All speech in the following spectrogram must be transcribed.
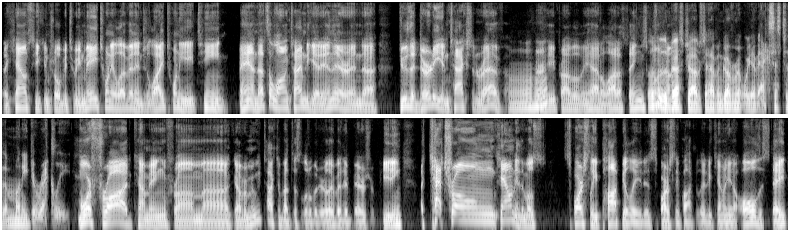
That accounts he controlled between May 2011 and July 2018. Man, that's a long time to get in there and uh, do the dirty in tax and rev. Mhm. Sure, He probably had a lot of things. those are the on. best jobs to have in government where you have access to the money directly more fraud coming from uh, government. We talked about this a little bit earlier, but it bears repeating. A Catron County, the most sparsely populated, sparsely populated county in all the state,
